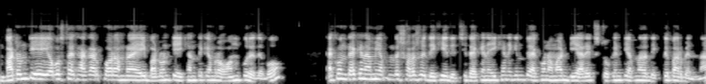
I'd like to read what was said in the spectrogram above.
বাটনটি এই অবস্থায় থাকার পর আমরা এই বাটনটি এইখান থেকে আমরা অন করে দেব। এখন দেখেন আমি আপনাদের সরাসরি দেখিয়ে দিচ্ছি। দেখেন এইখানে কিন্তু এখন আমার ডিআরএক্স টোকেনটি আপনারা দেখতে পারবেন না।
